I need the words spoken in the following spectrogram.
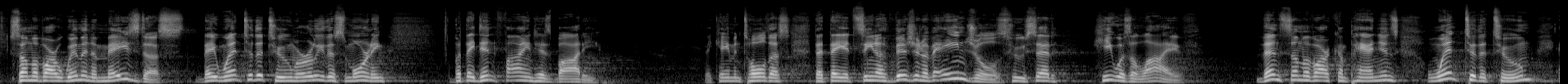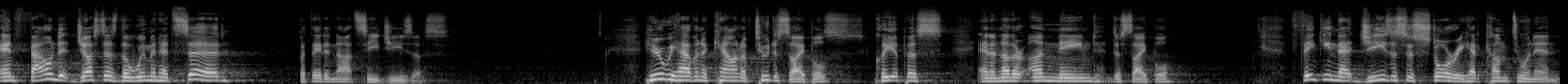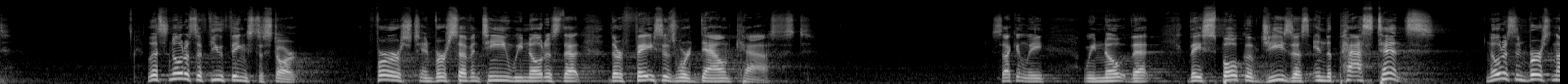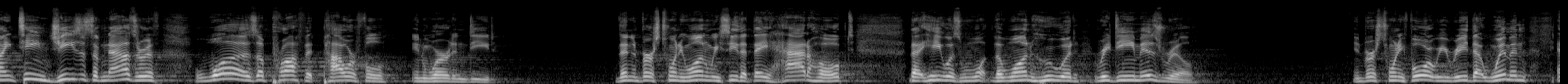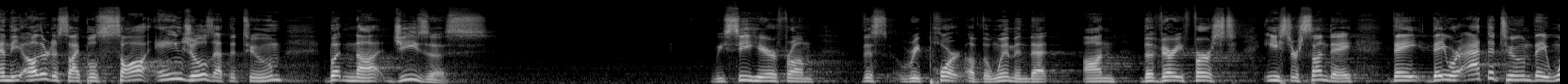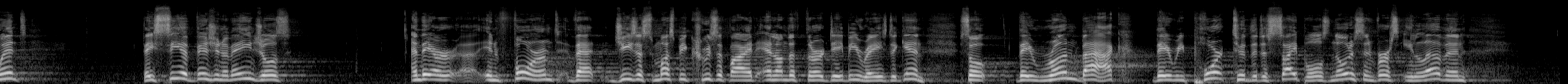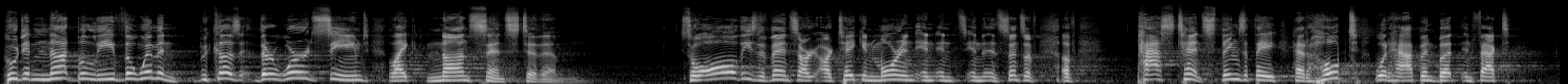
some of our women amazed us. They went to the tomb early this morning, but they didn't find his body. They came and told us that they had seen a vision of angels who said he was alive. Then some of our companions went to the tomb and found it just as the women had said, but they did not see Jesus. Here we have an account of two disciples, Cleopas and another unnamed disciple thinking that Jesus' story had come to an end. Let's notice a few things to start. First, in verse 17, we notice that their faces were downcast. Secondly, we note that they spoke of Jesus in the past tense. Notice in verse 19, Jesus of Nazareth was a prophet, powerful in word and deed. Then in verse 21, we see that they had hoped that he was the one who would redeem Israel. In verse 24, we read that women and the other disciples saw angels at the tomb, but not Jesus. We see here from this report of the women that on the very first Easter Sunday, they, they were at the tomb, they went, they see a vision of angels, and they are uh, informed that Jesus must be crucified and on the third day be raised again. So they run back, they report to the disciples, notice in verse 11, who did not believe the women because their words seemed like nonsense to them. So all these events are, are taken more in, in, in, in the sense of, of past tense, things that they had hoped would happen, but in fact,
